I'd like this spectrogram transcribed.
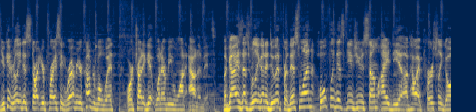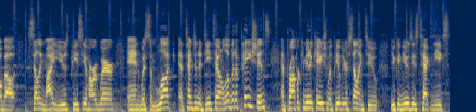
you can really just start your pricing wherever you're comfortable with or try to get whatever you want out of it. But guys, that's really gonna do it for this one. Hopefully this gives you some idea of how I personally go about selling my used PC hardware and with some luck and attention to detail and a little bit of patience and proper communication with people you're selling to, you can use these techniques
